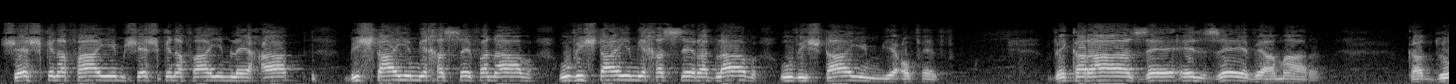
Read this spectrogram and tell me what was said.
שש כנפיים, שש כנפיים לאחד, בשתיים יכסה פניו, ובשתיים יכסה רגליו, ובשתיים יעופף. וקרא זה אל זה ואמר, קדוש,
